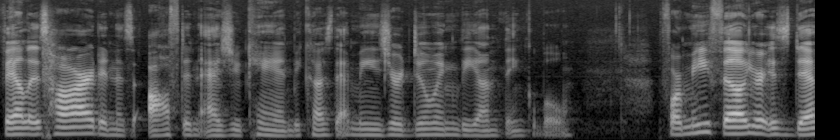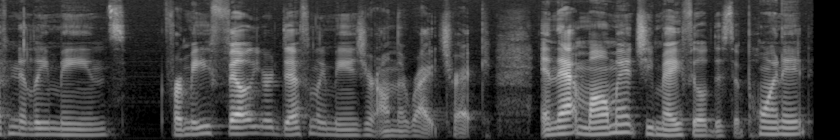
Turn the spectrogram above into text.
Fail as hard and as often as you can because that means you're doing the unthinkable. For me, failure is definitely means for me, failure definitely means you're on the right track. In that moment, you may feel disappointed,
